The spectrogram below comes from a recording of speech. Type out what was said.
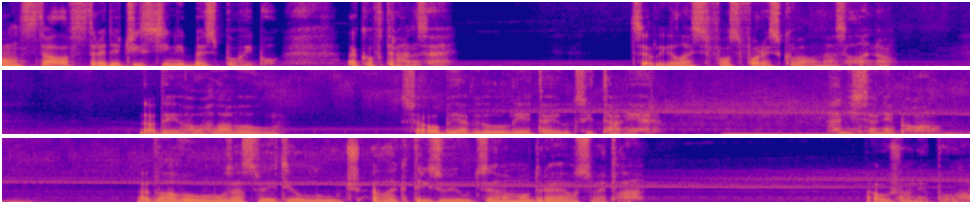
On stál v strede čistiny bez pohybu, ako v tranze. Celý les fosforeskoval na zeleno. Nad jeho hlavou sa objavil lietajúci tanier. Ani sa nepohol. Nad hlavou mu zasvietil lúč elektrizujúceho modrého svetla. A už ho nebolo.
